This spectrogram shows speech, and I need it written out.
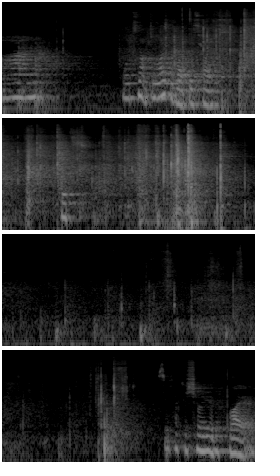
I, what's not to like house? It's See if I can show you the flyer.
